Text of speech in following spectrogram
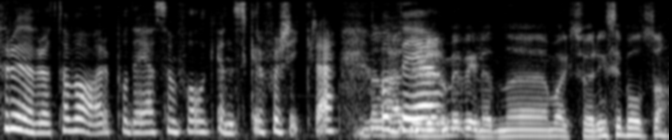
prøver å ta vare på det som folk ønsker å forsikre. Men er det, det med villedende markedsføring, sier Bolstad?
